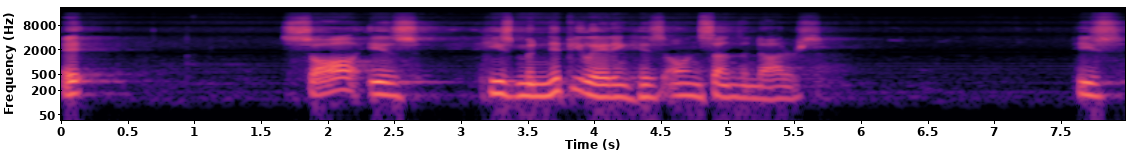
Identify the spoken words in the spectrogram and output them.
It, Saul is, he's manipulating his own sons and daughters. He's,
